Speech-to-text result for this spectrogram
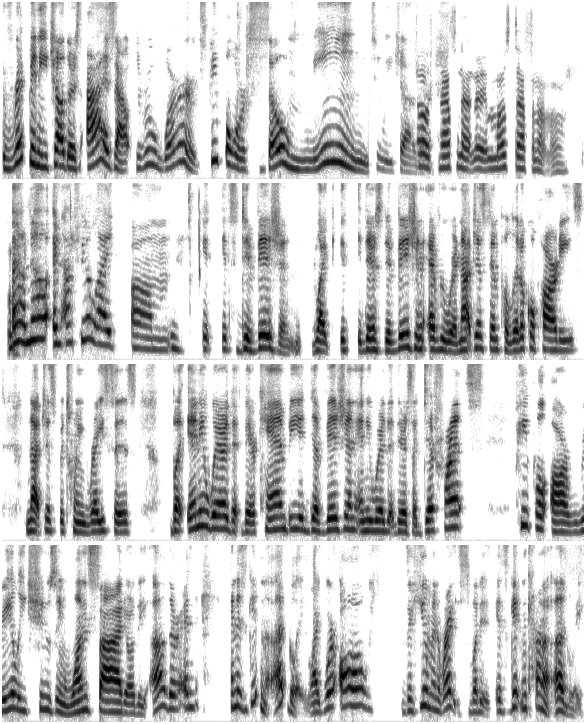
ripping each other's eyes out through words. People were so mean to each other. Oh, definitely. Most definitely. I know, and I feel like um, it, it's division. Like it, it- there's division everywhere, not just in political parties, not just between races, but anywhere that there can be a division, anywhere that there's a difference, people are really choosing one side or the other, and and it's getting ugly. Like we're all the human race, but it, it's getting kind of ugly.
